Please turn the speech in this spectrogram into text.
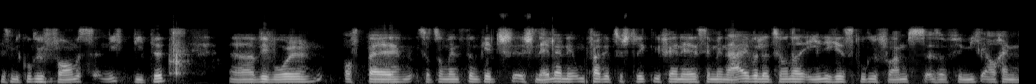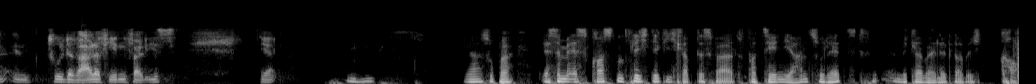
das mit Google Forms nicht bietet, äh, wiewohl oft bei, sozusagen, wenn es dann geht, schnell eine Umfrage zu stricken für eine Seminarevaluation oder ähnliches, Google Forms, also für mich auch ein, ein Tool der Wahl auf jeden Fall ist. Ja. Mhm. Ja, super. SMS kostenpflichtig, ich glaube, das war vor zehn Jahren zuletzt. Mittlerweile, glaube ich, kaum.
